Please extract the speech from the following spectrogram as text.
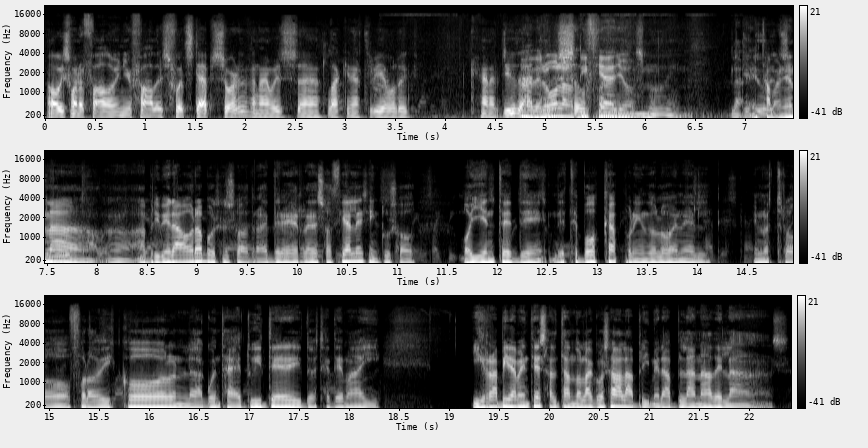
Always want to follow in your father's footsteps, sort of. And I was uh, lucky enough to be able to kind of do that. De luego la so noticia, yo mm, la- esta mañana a, a primera hora, pues eso, a través de redes sociales, incluso oyentes de, de este podcast, poniéndolo en el en nuestro foro de Discord, en la cuenta de Twitter y todo este tema. Y, Y rápidamente saltando la cosa a la primera plana de las,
